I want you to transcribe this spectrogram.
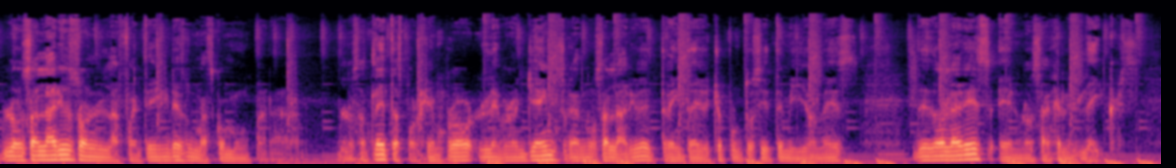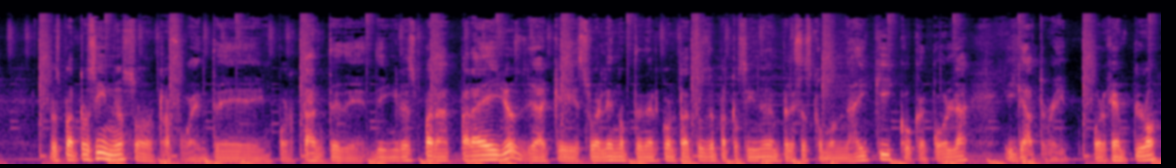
Los salarios son la fuente de ingresos más común para los atletas. Por ejemplo, LeBron James ganó un salario de 38.7 millones de dólares en Los Ángeles Lakers. Los patrocinios son otra fuente importante de, ingresos para, para, ellos, ya que suelen obtener contratos de patrocinio de empresas como Nike, Coca-Cola y Gatorade. Por ejemplo,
